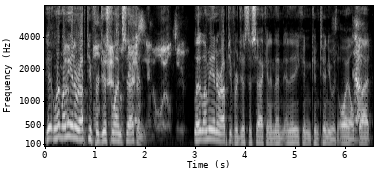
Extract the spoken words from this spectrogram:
let, let, me uh, interrupt you for just one second. And oil too. Let, let me interrupt you for just a second, and then and then you can continue with oil. Yeah. But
